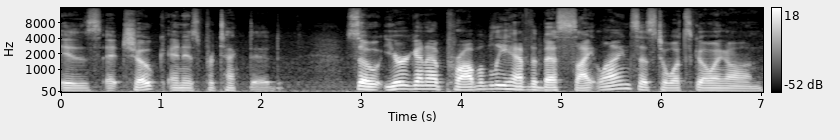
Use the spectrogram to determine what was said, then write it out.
is at choke and is protected. So you're going to probably have the best sight lines as to what's going on.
